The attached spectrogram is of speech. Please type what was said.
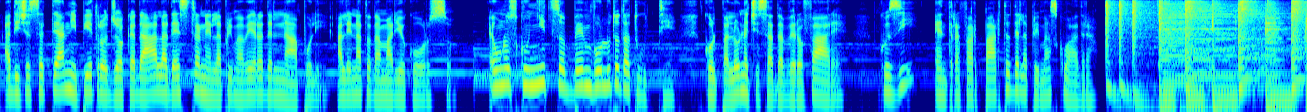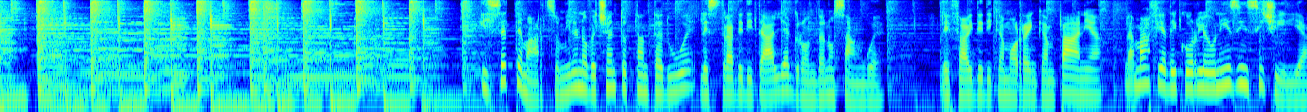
A 17 anni Pietro gioca da ala destra nella primavera del Napoli, allenata da Mario Corso. È uno scugnizzo ben voluto da tutti, col pallone ci sa davvero fare, così entra a far parte della prima squadra. Il 7 marzo 1982 le strade d'Italia grondano sangue. Le faide di Camorra in Campania, la mafia dei Corleonesi in Sicilia,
